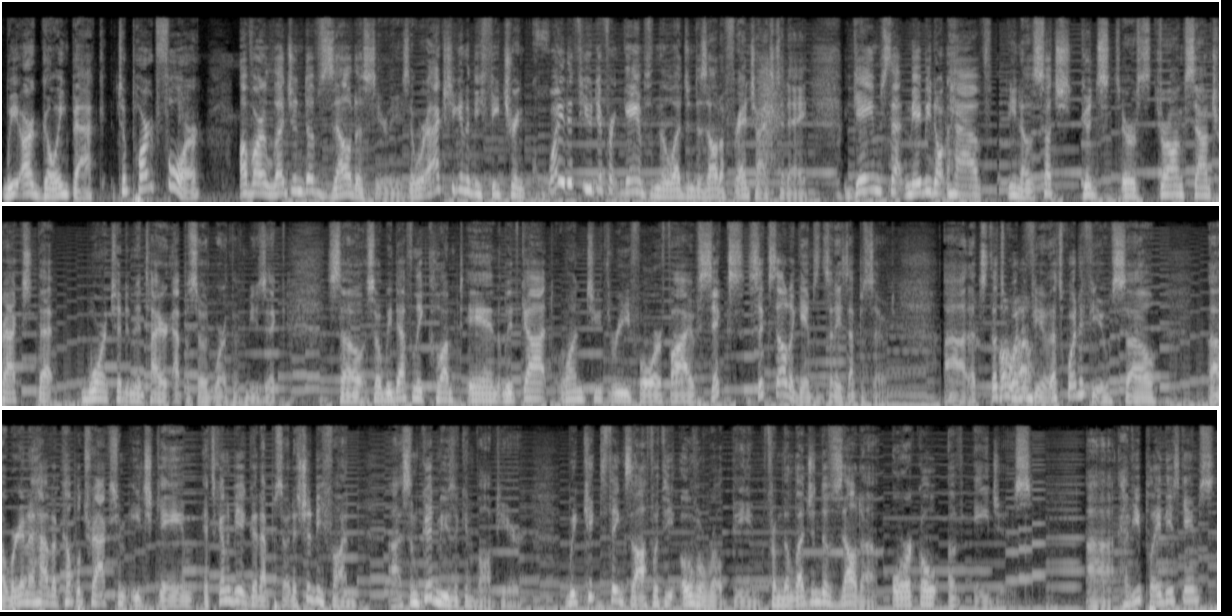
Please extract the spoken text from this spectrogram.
we are going back to part four of our Legend of Zelda series. And we're actually going to be featuring quite a few different games in the Legend of Zelda franchise today. Games that maybe don't have, you know, such good or strong soundtracks that warranted an entire episode worth of music. So, so we definitely clumped in. We've got one, two, three, four, five, six, six Zelda games in today's episode. Uh, that's that's Oh, quite a few. That's quite a few. So. Uh, we're going to have a couple tracks from each game. It's going to be a good episode. It should be fun. Uh, some good music involved here. We kicked things off with the overworld theme from The Legend of Zelda Oracle of Ages. Uh, have you played these games?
